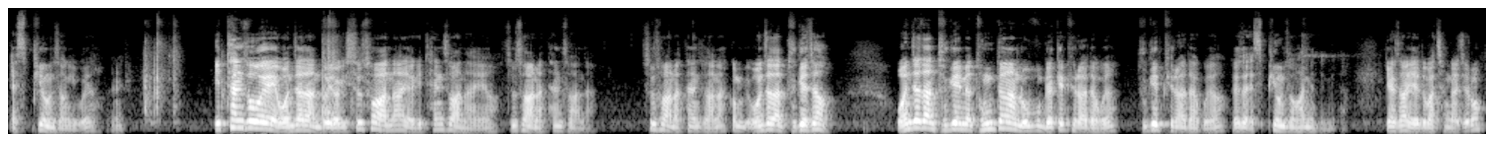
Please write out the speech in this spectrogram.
Sp 혼성이고요. 예. 이 탄소의 원자단도 여기 수소 하나 여기 탄소 하나예요. 수소 하나 탄소 하나. 수소 하나 탄소 하나? 그럼 원자단 두 개죠? 원자단 두 개면 동등한 로브 몇 개 필요하다고요? 두 개 필요하다고요. 그래서 sp 혼성하면 됩니다. 그래서 얘도 마찬가지로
